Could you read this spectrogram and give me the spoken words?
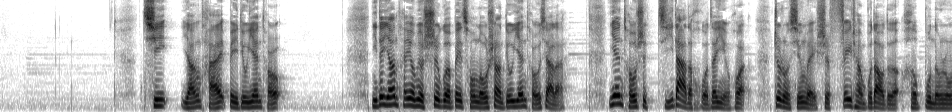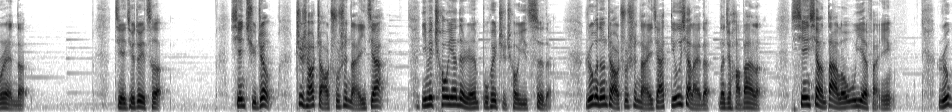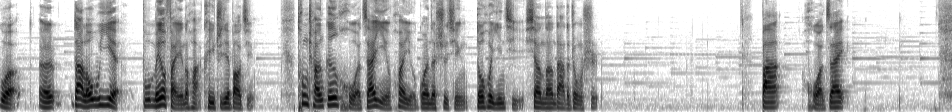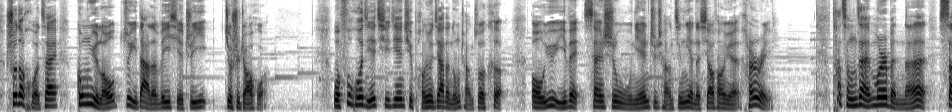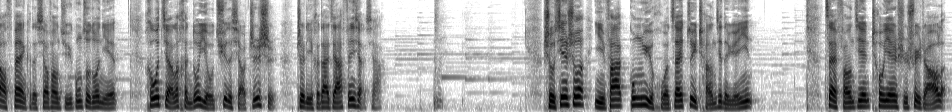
七，阳台被丢烟头。你的阳台有没有试过被从楼上丢烟头下来？烟头是极大的火灾隐患，这种行为是非常不道德和不能容忍的。解决对策：先取证，至少找出是哪一家，因为抽烟的人不会只抽一次的。如果能找出是哪一家丢下来的，那就好办了。先向大楼物业反映，如果呃大楼物业不没有反应的话，可以直接报警。通常跟火灾隐患有关的事情都会引起相当大的重视。八、火灾。说到火灾，公寓楼最大的威胁之一就是着火。我复活节期间去朋友家的农场做客，偶遇一位三十五年职场经验的消防员 Henry。他曾在墨尔本南岸 South Bank 的消防局工作多年，和我讲了很多有趣的小知识，这里和大家分享下。首先说引发公寓火灾最常见的原因，在房间抽烟时睡着了，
